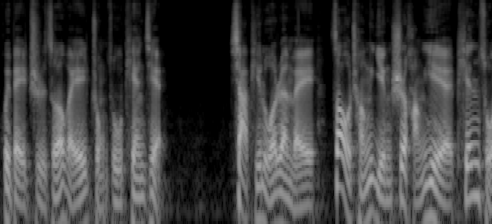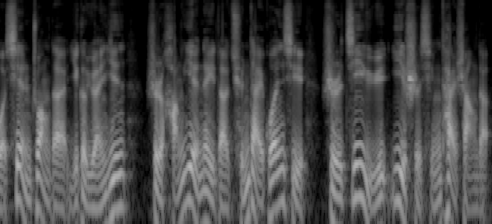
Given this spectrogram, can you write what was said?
会被指责为种族偏见。夏皮罗认为，造成影视行业偏左现状的一个原因。是行业内的裙带关系是基于意识形态上的。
